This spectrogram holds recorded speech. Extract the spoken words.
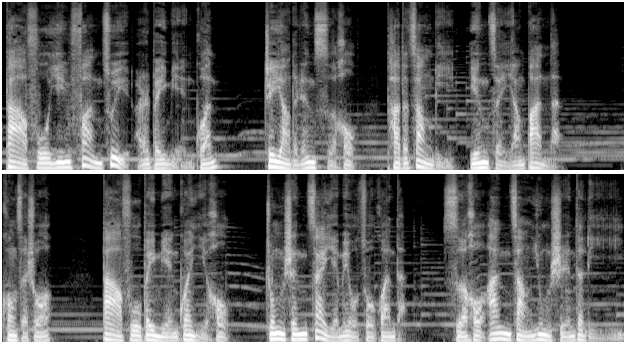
大夫因犯罪而被免官，这样的人死后，他的葬礼应怎样办呢？”孔子说：“大夫被免官以后，终身再也没有做官的。”死后安葬用世人的礼仪，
